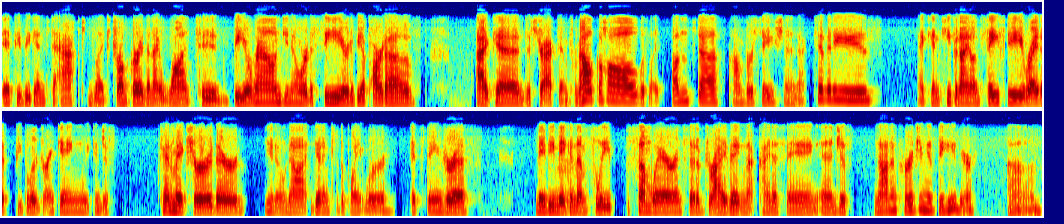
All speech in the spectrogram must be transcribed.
if he begins to act like drunker than I want to be around, you know, or to see or to be a part of. I can distract him from alcohol with like fun stuff, conversation, activities. I can keep an eye on safety, right? If people are drinking, we can just kind of make sure they're, you know, not getting to the point where it's dangerous. Maybe making Mm. them sleep somewhere instead of driving, that kind of thing, and just not encouraging his behavior. Um,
